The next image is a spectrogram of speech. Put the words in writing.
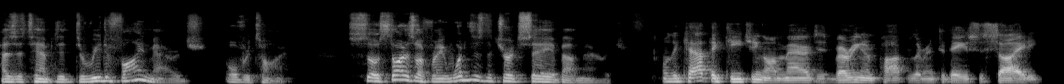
has attempted to redefine marriage over time. So start us off, Frank. What does the church say about marriage? Well, the Catholic teaching on marriage is very unpopular in today's society.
